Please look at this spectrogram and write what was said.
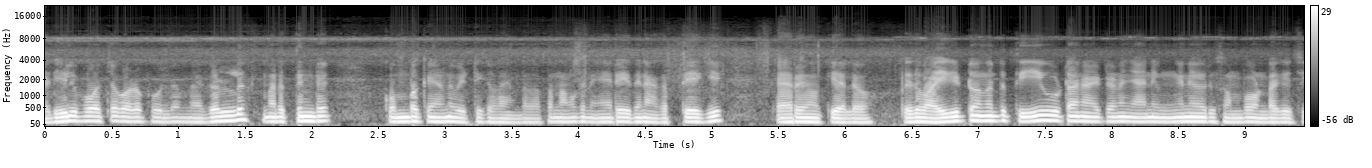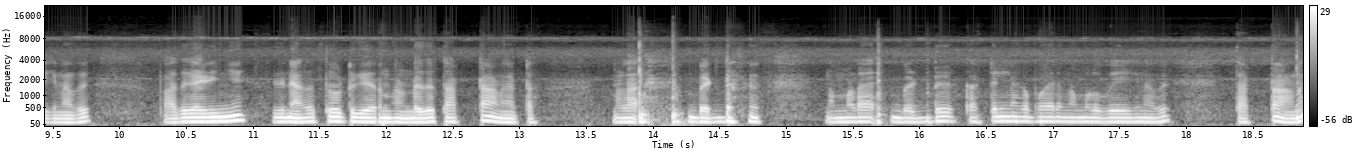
അടിയിൽ പോച്ച കുഴപ്പമില്ല. മുകളിൽ മരത്തിന്റെ കൊമ്പൊക്കെയാണ് വെട്ടിക്കളയേണ്ടത്. അപ്പോൾ നമുക്ക് നേരെ ഇതിനകത്തേക്ക് കയറി നോക്കിയാലോ. അപ്പോൾ ഇത് വൈകിട്ട് വന്നിട്ട് തീ കൂട്ടാനായിട്ടാണ് ഞാൻ ഇങ്ങനെ ഒരു സംഭവം ഉണ്ടാക്കി വെച്ചിരിക്കുന്നത്. അപ്പോൾ അത് കഴിഞ്ഞ് ഇതിനകത്തോട്ട് കയറുന്നുണ്ട്. ഇത് തട്ടാണ് കേട്ടോ. നമ്മളെ ബെഡ് നമ്മുടെ ബെഡ് കട്ടിലിനൊക്കെ പകരം നമ്മൾ ഉപയോഗിക്കുന്നത് തട്ടാണ്.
